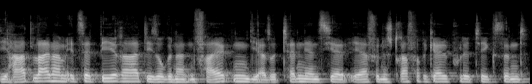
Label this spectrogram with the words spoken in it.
Die Hardliner im EZB-Rat, die sogenannten Falken, die also tendenziell eher für eine straffere Geldpolitik sind,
